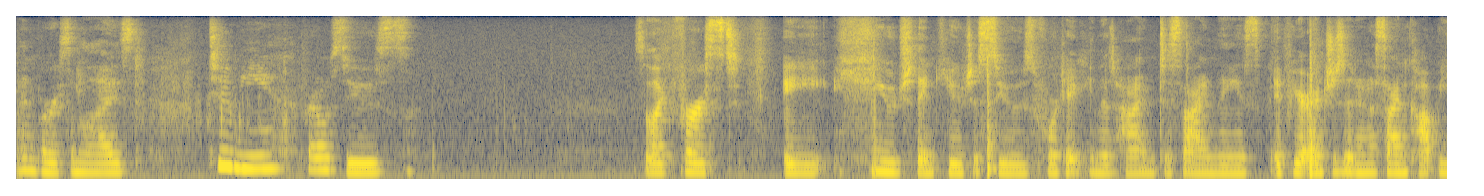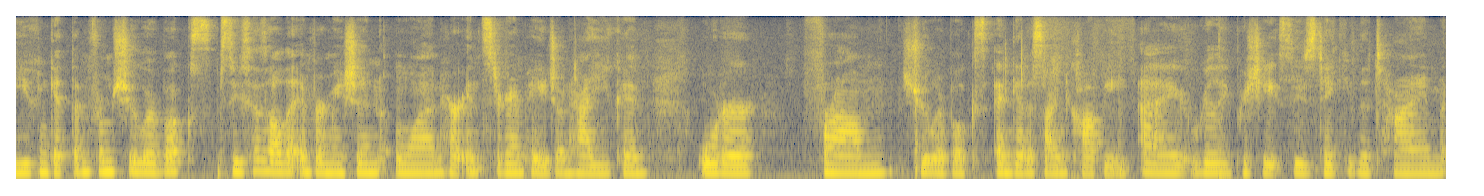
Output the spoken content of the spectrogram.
and personalized to me from Suze so like first, a huge thank you to Suze for taking the time to sign these. If you're interested in a signed copy, you can get them from Schuler Books. Suze has all the information on her Instagram page on how you can order from Schuler Books and get a signed copy. I really appreciate Suze taking the time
